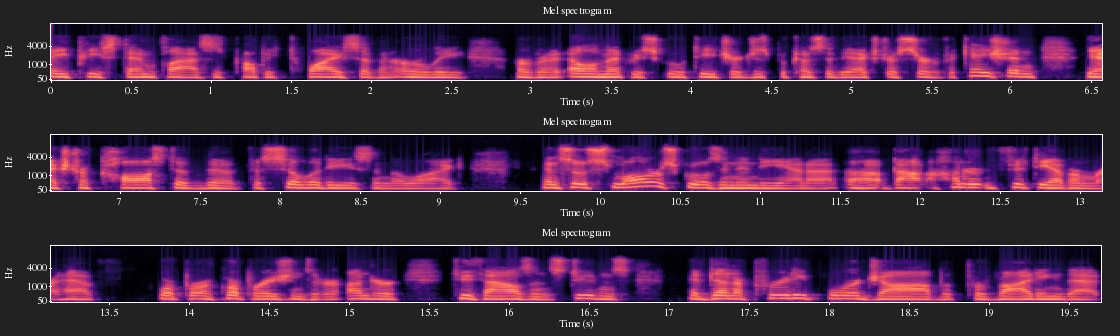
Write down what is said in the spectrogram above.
AP STEM class is probably twice of an early or an elementary school teacher just because of the extra certification, the extra cost of the facilities and the like. And so smaller schools in Indiana, uh, about 150 of them have corpor- corporations that are under 2,000 students, have done a pretty poor job of providing that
